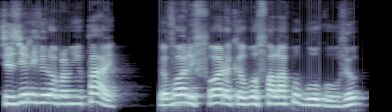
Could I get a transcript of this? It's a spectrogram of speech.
esses dias ele virou para mim, pai, eu vou ali fora que eu vou falar com o Google, viu?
